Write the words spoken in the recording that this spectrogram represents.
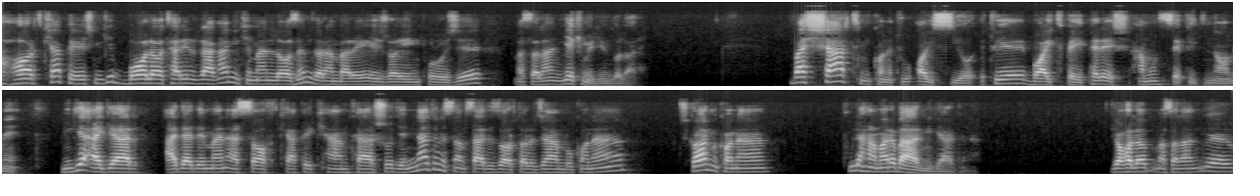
hard cap ش میگه بالاترین رقمی که من لازم دارم برای اجرای این پروژه مثلا یک میلیون دلاره. و شرط می‌کنه تو ICO توی white paper ش همون سفید نامه میگه اگر عدد من از soft cap کمتر شد یعنی نتونستم صد هزار تا رو جمع بکنم چیکار می‌کنم؟ پول همه رو برمیگردونم. یا حالا مثلا یه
